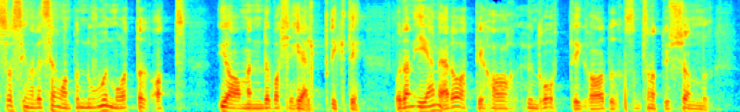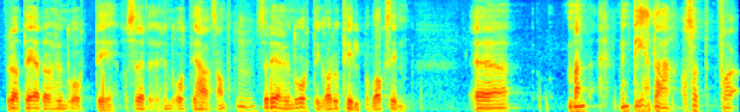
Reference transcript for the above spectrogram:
så signaliserer man på noen måter at ja, men det var ikke helt riktig. Og den ene er da at de har 180 grader, sånn, sånn at du skjønner For det er da 180, og så er det 180 her. sant? Så det er 180 grader til på baksiden. Eh, men, men det der altså, for,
